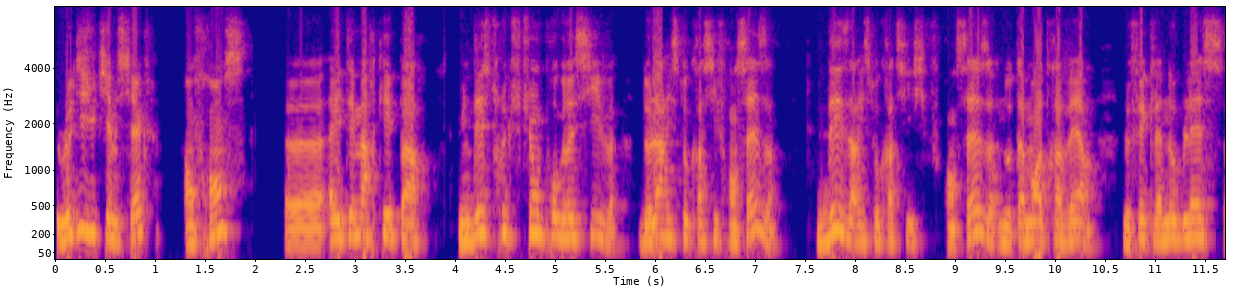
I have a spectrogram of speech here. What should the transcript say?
le XVIIIe siècle, en France, euh, a été marqué par une destruction progressive de l'aristocratie française, des aristocraties françaises, notamment à travers le fait que la noblesse,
